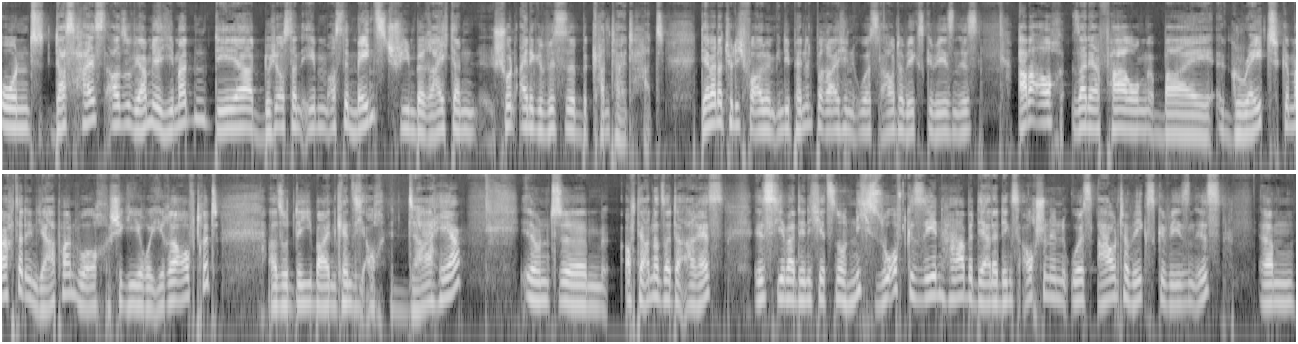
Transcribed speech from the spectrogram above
Und das heißt also, wir haben hier jemanden, der durchaus dann eben aus dem Mainstream-Bereich dann schon eine gewisse Bekanntheit hat. Der aber natürlich vor allem im Independent-Bereich in den USA unterwegs gewesen ist, aber auch seine Erfahrung bei Great gemacht hat in Japan, wo auch Shigeru Ira auftritt. Also die beiden kennen sich auch daher. Und ähm, auf der anderen Seite Ares ist jemand, den ich jetzt noch nicht so oft gesehen habe, der allerdings auch schon in den USA unterwegs gewesen ist. Ähm,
